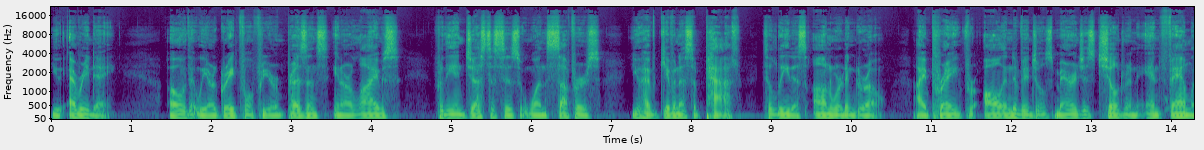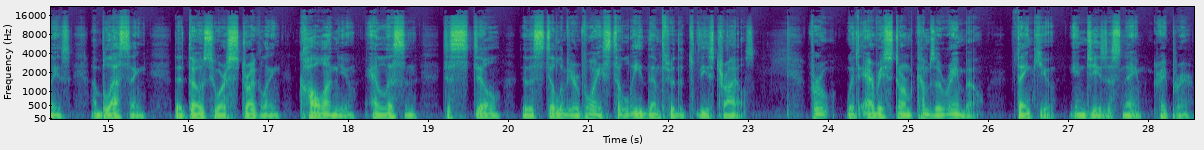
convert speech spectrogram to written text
you every day. Oh, that we are grateful for your presence in our lives, for the injustices one suffers. You have given us a path to lead us onward and grow. I pray for all individuals, marriages, children, and families a blessing that those who are struggling call on you and listen to still to the still of your voice to lead them through the, these trials. For with every storm comes a rainbow. Thank you in Jesus' name. Great prayer.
